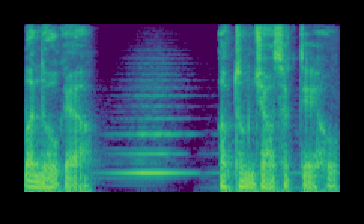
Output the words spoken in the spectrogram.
बंद हो गया। अब तुम जा सकते हो।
